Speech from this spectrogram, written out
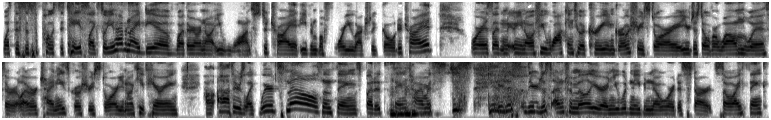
what this is supposed to taste like. So you have an idea of whether or not you want to try it even before you actually go to try it. Whereas, you know, if you walk into a Korean grocery store, you're just overwhelmed with, or, or Chinese grocery store, you know, I keep hearing how, oh, there's like weird smells and things, but at the same mm-hmm. time, it's just, you're just, you're just unfamiliar and you wouldn't even know where to start. So I think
